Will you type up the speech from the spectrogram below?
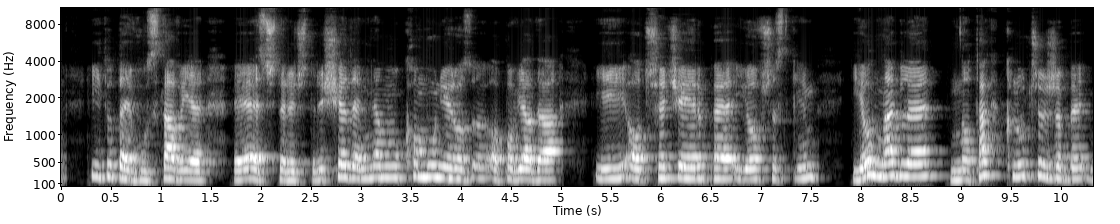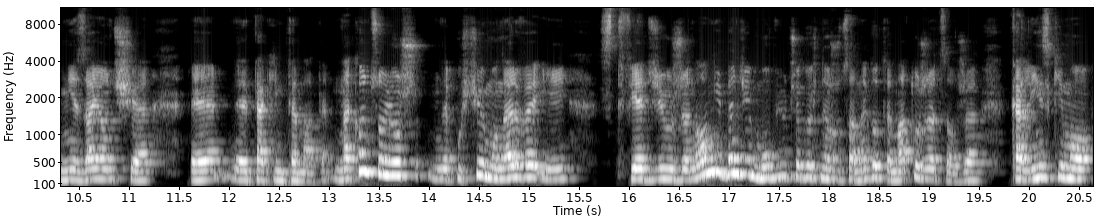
i tutaj w ustawie e, S447 nam o komunie opowiada i o trzeciej RP i o wszystkim. I on nagle no tak kluczy, żeby nie zająć się e, e, takim tematem. Na końcu już puściły mu nerwy i stwierdził, że no on nie będzie mówił czegoś narzucanego tematu, że co, że Karliński mu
